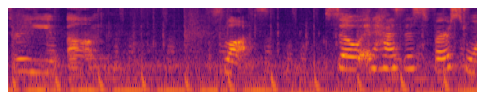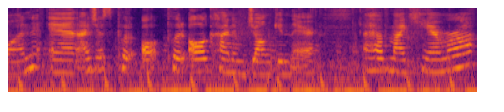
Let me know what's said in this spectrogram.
three um, slots. So it has this first one, and I just put all, put all kind of junk in there. I have my camera,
